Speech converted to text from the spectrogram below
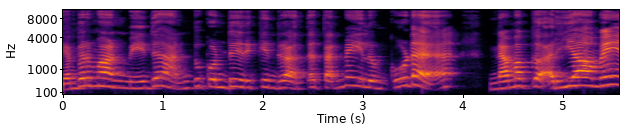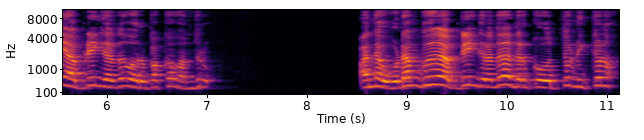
எம்பெருமான் மீது அன்பு கொண்டு இருக்கின்ற அந்த தன்மையிலும் கூட நமக்கு அறியாமை அப்படிங்கிறது ஒரு பக்கம் வந்துடும் அந்த உடம்பு அப்படிங்கிறது அதற்கு ஒத்து நிற்கணும்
